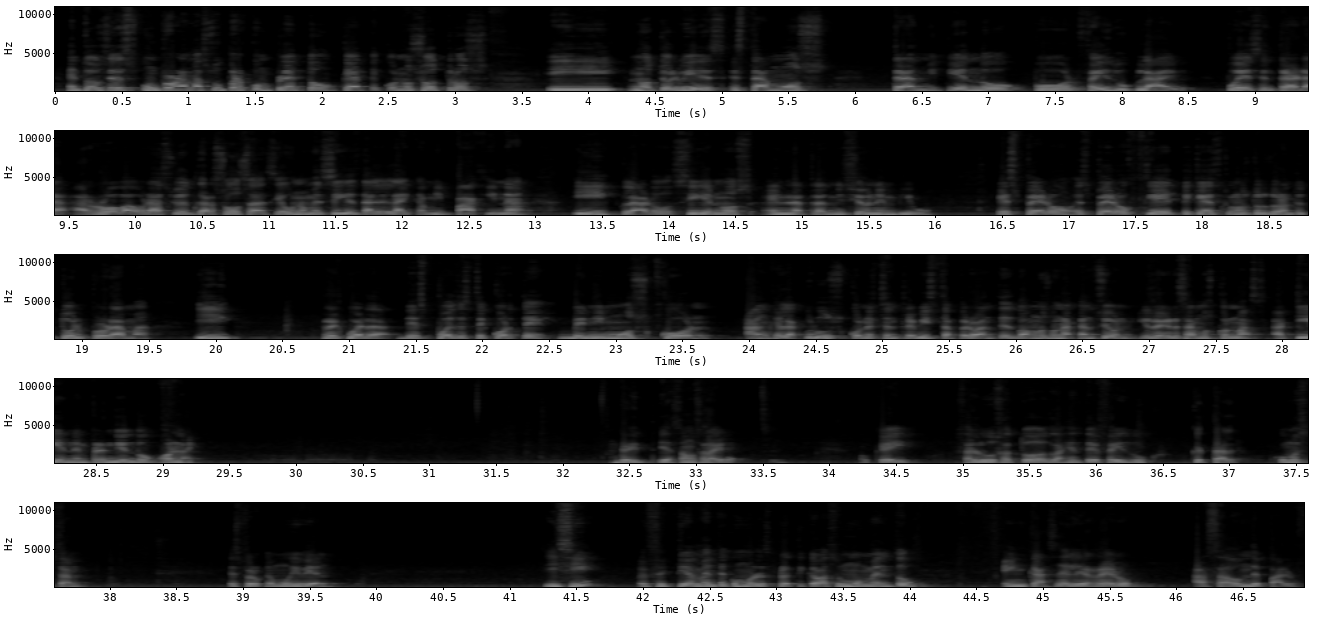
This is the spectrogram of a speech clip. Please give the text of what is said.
Entonces, un programa súper completo, quédate con nosotros y no te olvides, estamos transmitiendo por Facebook Live, puedes entrar a arroba Horacio Edgar Sosa, si aún no me sigues, dale like a mi página y claro, síguenos en la transmisión en vivo. Espero, espero que te quedes con nosotros durante todo el programa y recuerda, después de este corte venimos con Ángela Cruz con esta entrevista, pero antes vámonos a una canción y regresamos con más aquí en Emprendiendo Online. ¿Ya estamos al aire? Sí. Ok, saludos a todos, la gente de Facebook. ¿Qué tal? ¿Cómo están? Espero que muy bien. Y sí, efectivamente, como les platicaba hace un momento, en casa del herrero, asadón de palo.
